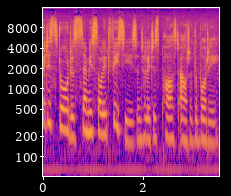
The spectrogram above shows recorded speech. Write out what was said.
it is stored as semi-solid feces until it is passed out of the body.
